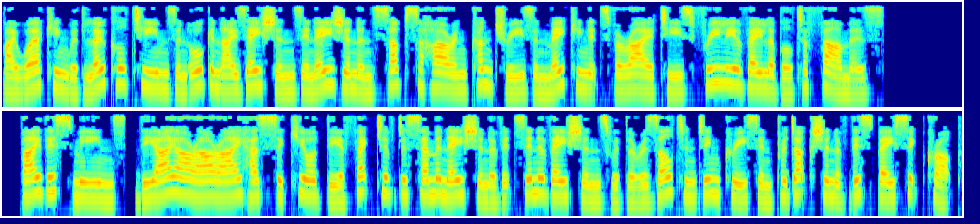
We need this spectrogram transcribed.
by working with local teams and organizations in Asian and sub-Saharan countries and making its varieties freely available to farmers. By this means, the IRRI has secured the effective dissemination of its innovations with the resultant increase in production of this basic crop.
